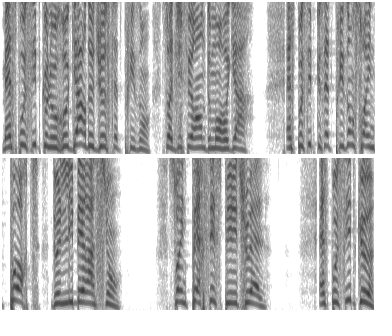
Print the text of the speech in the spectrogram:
mais est-ce possible que le regard de Dieu sur cette prison soit différent de mon regard? Est-ce possible que cette prison soit une porte de libération, soit une percée spirituelle? Est-ce possible que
